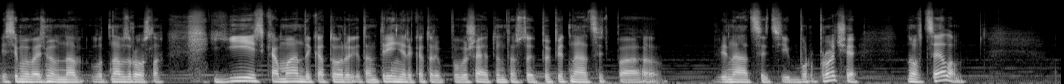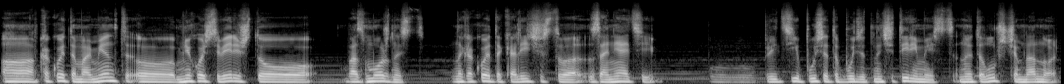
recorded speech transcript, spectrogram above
Если мы возьмем на, вот на взрослых. Есть команды, которые, там, тренеры, которые повышают, он там стоит по 15, по 12 и прочее. Но в целом, э, в какой-то момент э, мне хочется верить, что возможность на какое-то количество занятий прийти, пусть это будет на 4 месяца, но это лучше, чем на 0.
